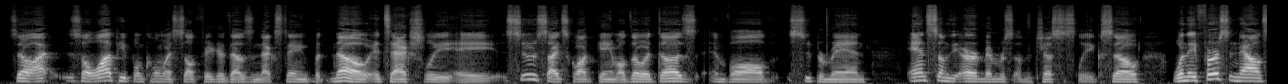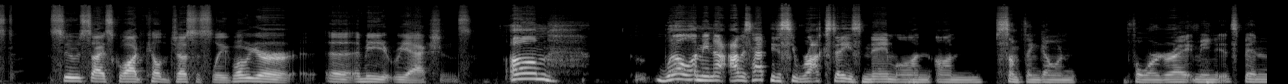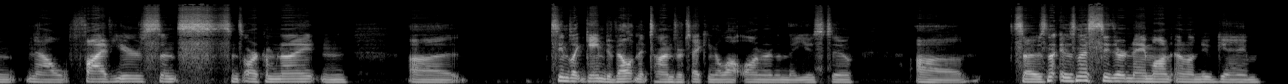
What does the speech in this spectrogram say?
So I, so a lot of people, including myself, figured that was the next thing, but no, it's actually a Suicide Squad game. Although it does involve Superman and some of the other members of the Justice League. So when they first announced Suicide Squad Kill the Justice League, what were your uh, immediate reactions? Um, well, I mean, I, I was happy to see Rocksteady's name on on something going forward, right? I mean, it's been now five years since since Arkham Knight, and uh, it seems like game development times are taking a lot longer than they used to. Uh, so it was it was nice to see their name on on a new game.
